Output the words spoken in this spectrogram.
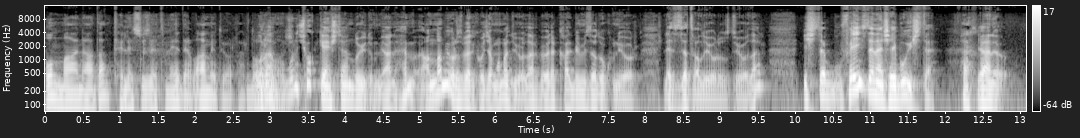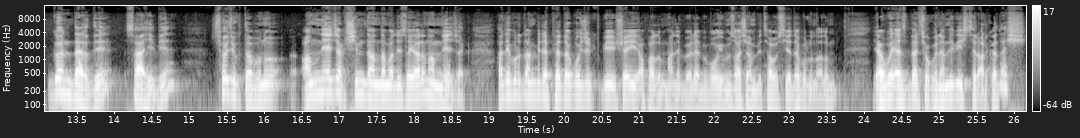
o manadan telessüz etmeye devam ediyorlar. Doğru Buna, mu hocam? Bunu çok gençten duydum. Yani hem anlamıyoruz belki hocam ama diyorlar böyle kalbimize dokunuyor, lezzet alıyoruz diyorlar. İşte bu feyiz denen şey bu işte. yani gönderdi sahibi. Çocuk da bunu anlayacak. Şimdi anlamadıysa yarın anlayacak. Hadi buradan bir de pedagojik bir şey yapalım. Hani böyle bir boyumuzu açan bir tavsiyede bulunalım. Ya bu ezber çok önemli bir iştir arkadaş.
